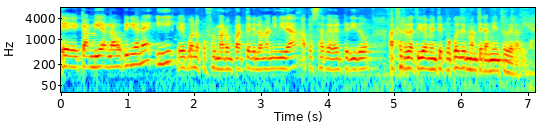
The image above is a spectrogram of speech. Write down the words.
eh, cambiar las opiniones y eh, bueno, pues formaron parte de la unanimidad a pesar de haber pedido hace relativamente poco el desmantelamiento de la vía.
